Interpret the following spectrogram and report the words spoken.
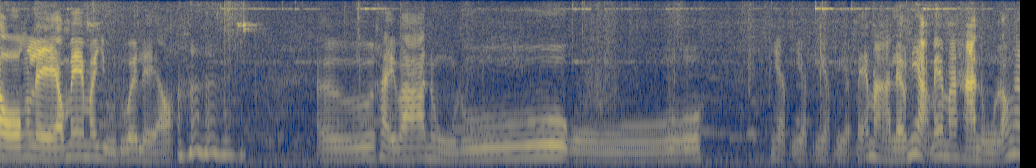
ร้องแล้วแม่มาอยู่ด้วยแล้ว เออใครว่าหนูลูกโอ้เงียบเงียบเงียบเงียบแม่มาแล้วเนี่ย แม่มาหาหนูแล้วไง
